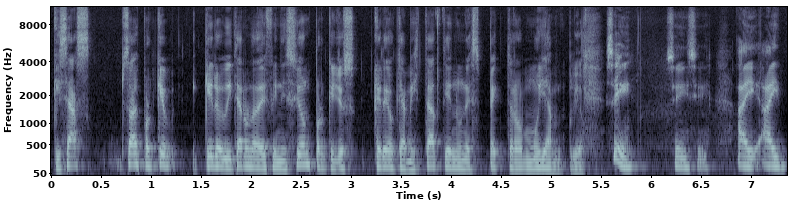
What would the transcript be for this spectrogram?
quizás, ¿sabes por qué quiero evitar una definición? Porque yo creo que amistad tiene un espectro muy amplio. Sí, sí, sí. Hay, hay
